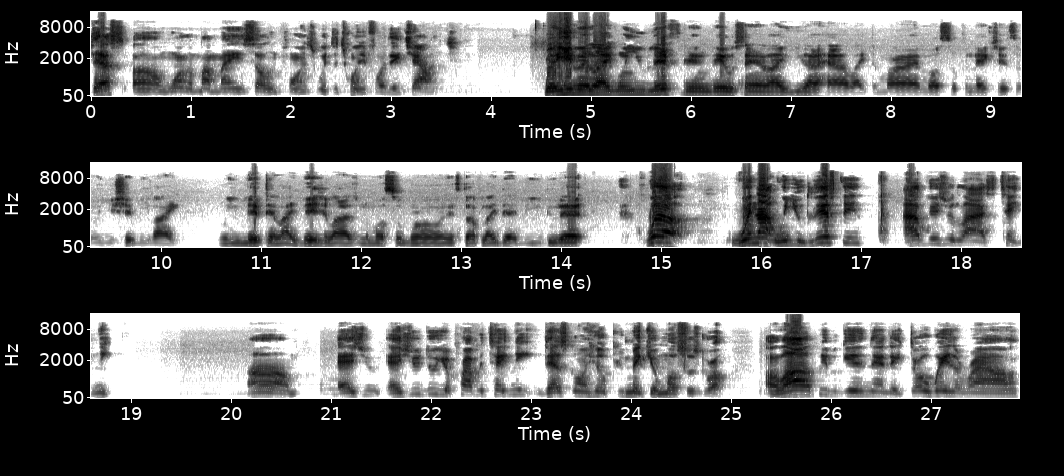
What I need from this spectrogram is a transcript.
that's um, one of my main selling points with the 24 day challenge. But even like when you lifting, they were saying like you gotta have like the mind muscle connection, so you should be like when you lifting, like visualizing the muscle growing and stuff like that. Do you do that? Well, when I when you lifting, I visualize technique. Um, as you as you do your proper technique, that's to help you make your muscles grow. A lot of people get in there, they throw weight around,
